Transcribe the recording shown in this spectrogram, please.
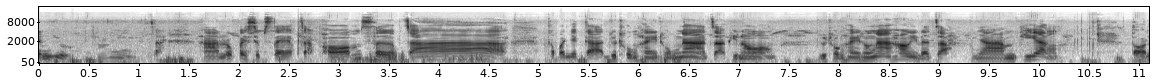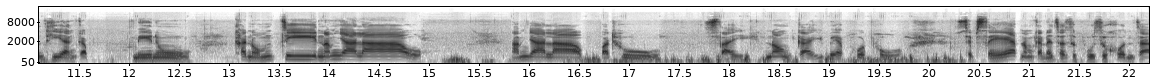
กันอยู่นี่จ้ะห่านลงไปแสบๆจ้ะพร้อมเสิร์ฟจ้า กับบรรยากาศอยู่ทงไฮทงหน้าจ้ะพี่น้อง อยู่ทงไฮทงหน้าเฮานี่แหละจ้ะยามเที่ยง ตอนเที่ยงกับเมนู ขนมจีนน้ำยาลาว น้ำยาลาวปลาทูใส่น่องไก่แบบโพดโพแซ่บๆน้ำกันได้จากสุผูสุคนจ้ะ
